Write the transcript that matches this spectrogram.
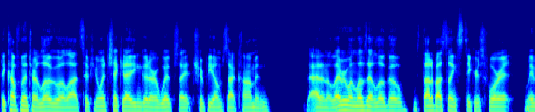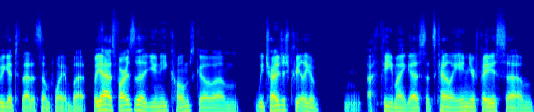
they compliment our logo a lot. So if you want to check it out, you can go to our website trippyhomes.com and I don't know. Everyone loves that logo. We thought about selling stickers for it. Maybe get to that at some point. But but yeah, yeah. as far as the unique homes go, um, we try to just create like a a theme, I guess, that's kind of like in your face. Um,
